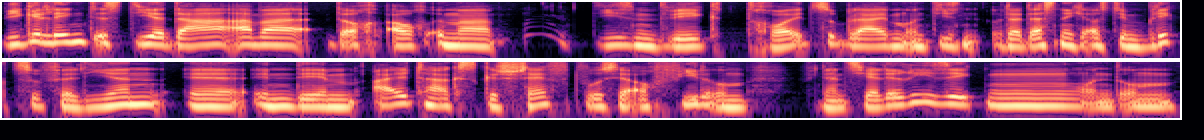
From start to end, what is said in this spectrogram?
Wie gelingt es dir da aber doch auch immer diesem Weg treu zu bleiben und diesen oder das nicht aus dem Blick zu verlieren äh, in dem Alltagsgeschäft, wo es ja auch viel um finanzielle Risiken und um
